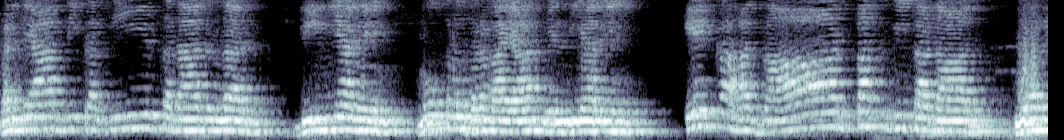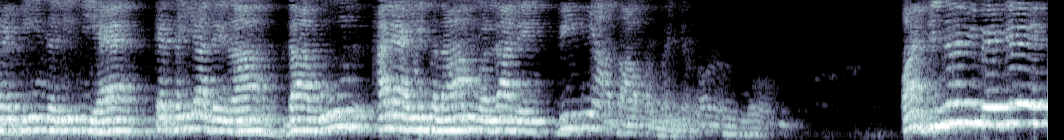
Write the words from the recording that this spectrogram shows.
بلکہ بھی کثیر تعداد اندر بیویاں نے مختلف روایات ملدیاں نے ایک ہزار تک بھی تعداد محرفین نے لکھی ہے کہ سیدنا داود علیہ السلام واللہ نے بیویاں عطا فرمائی اور جنہیں بھی بیٹے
